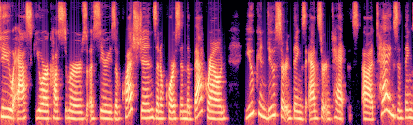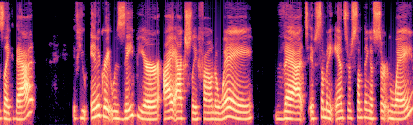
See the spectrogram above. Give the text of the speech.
to ask your customers a series of questions. And of course, in the background, you can do certain things, add certain tags, uh, tags and things like that if you integrate with Zapier, I actually found a way that if somebody answers something a certain way,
